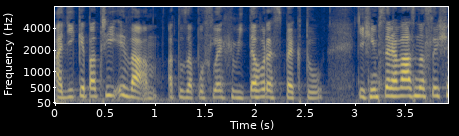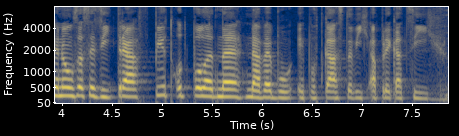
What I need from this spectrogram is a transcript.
A díky patří i vám, a to za poslech Výtahu Respektu. Těším se na vás naslyšenou zase zítra v pět odpoledne na webu i podcastových aplikacích.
